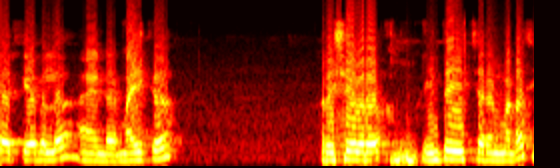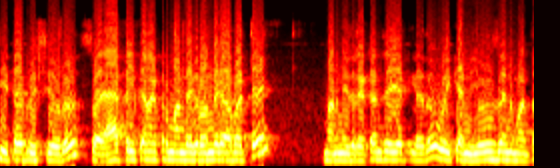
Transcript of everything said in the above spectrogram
type cable and mic receiver ఇంతే ఇచ్చారనమాట C type receiver so Apple connector మన దగ్గర ఉంది కాబట్టి మనం ఇది రిటర్న్ చేయట్లేదు. వీ కెన్ యూజ్ అనమాట.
